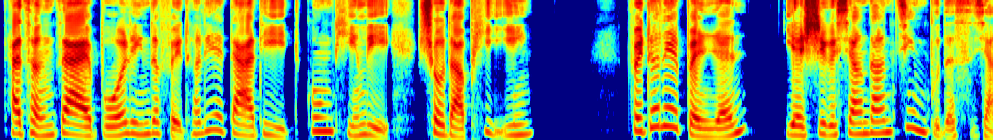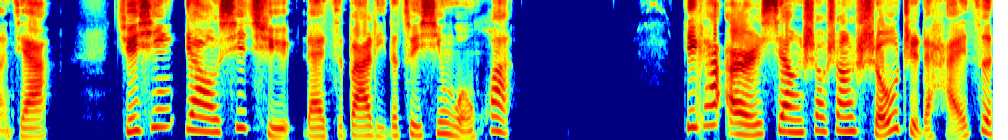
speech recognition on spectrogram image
他曾在柏林的腓特烈大帝宫廷里受到庇荫。腓特烈本人也是个相当进步的思想家，决心要吸取来自巴黎的最新文化。笛卡尔像烧伤手指的孩子，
